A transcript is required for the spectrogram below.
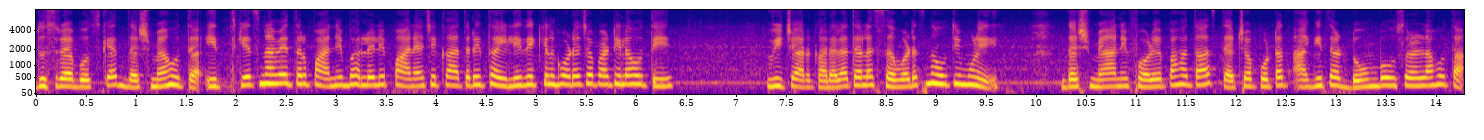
दुसऱ्या बोचक्यात दशम्या होत्या. इतकेच नव्हे तर पाणी भरलेली पाण्याची कातडी थैली देखील घोड्याच्या पाठीला होती. विचार करायला त्याला सवडच नव्हती मुळे. दशम्या आणि फळे पाहताच त्याच्या पोटात आगीचा डोंब उसळला होता.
